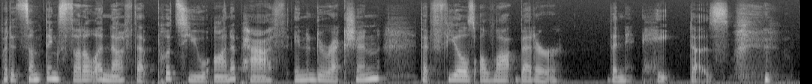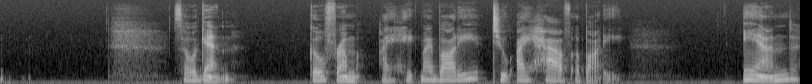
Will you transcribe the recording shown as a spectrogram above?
but it's something subtle enough that puts you on a path in a direction that feels a lot better than hate does. so, again, go from I hate my body to I have a body. And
